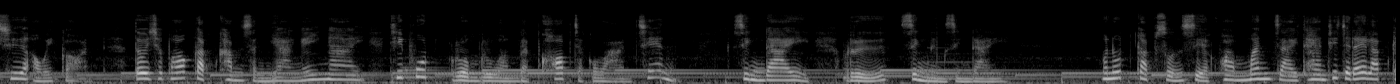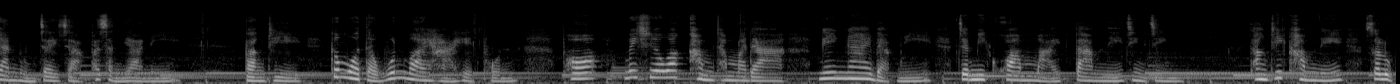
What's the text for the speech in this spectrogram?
เชื่อเอาไว้ก่อน โดยเฉพาะกับคำสัญญาง่าย ๆ ที่พูดรวมๆแบบครอบจักรวาล เช่น สิ่งใด หรือสิ่งหนึ่งสิ่งใด มนุษย์กับสูญเสียความมั่นใจแทนที่จะได้รับการหนุนใจจากพระสัญญานี้ บางทีก็มัวแต่วุ่นวายหาเหตุผล เพราะไม่เชื่อว่าคำธรรมดาง่ายๆแบบนี้จะมีความหมายตามนี้จริง ๆ ทั้งที่คำนี้สรุป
